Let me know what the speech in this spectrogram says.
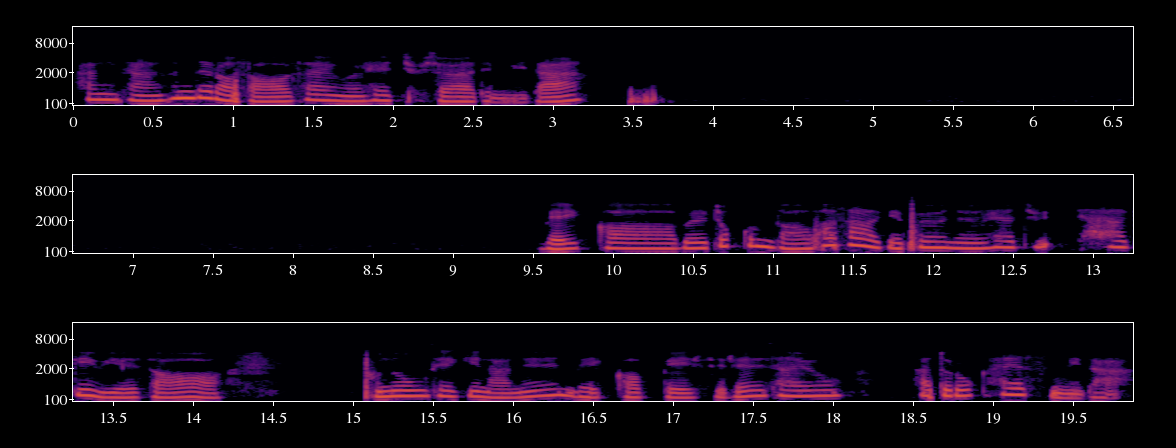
항상 흔들어서 사용을 해 주셔야 됩니다. 메이크업을 조금 더 화사하게 표현을 하기 위해서 분홍색이 나는 메이크업 베이스를 사용하도록 하였습니다.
